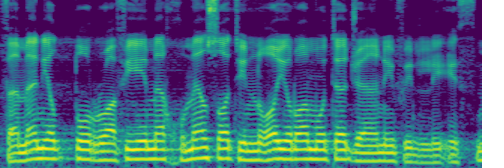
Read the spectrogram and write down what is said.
فمن اضطر في مخمصة غير متجانف لإثم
